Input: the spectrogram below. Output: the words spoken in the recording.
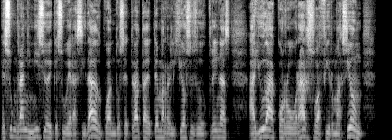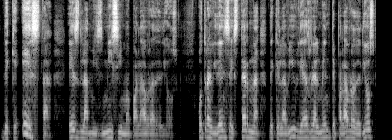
es un gran inicio de que su veracidad cuando se trata de temas religiosos y doctrinas ayuda a corroborar su afirmación de que esta es la mismísima palabra de Dios. Otra evidencia externa de que la Biblia es realmente palabra de Dios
